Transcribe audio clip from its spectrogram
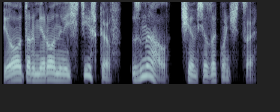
Петр Миронович Тишков знал, чем все закончится.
